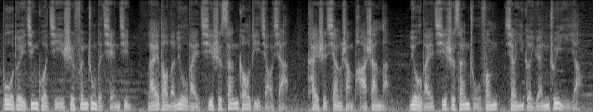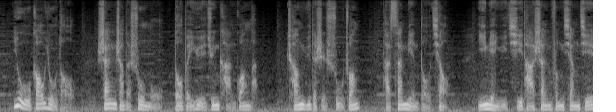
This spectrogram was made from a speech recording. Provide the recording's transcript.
部队经过几十分钟的前进，来到了六百七十三高地脚下，开始向上爬山了。六百七十三主峰像一个圆锥一样，又高又陡，山上的树木都被越军砍光了，成余的是树桩。它三面陡峭。一面与其他山峰相接，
